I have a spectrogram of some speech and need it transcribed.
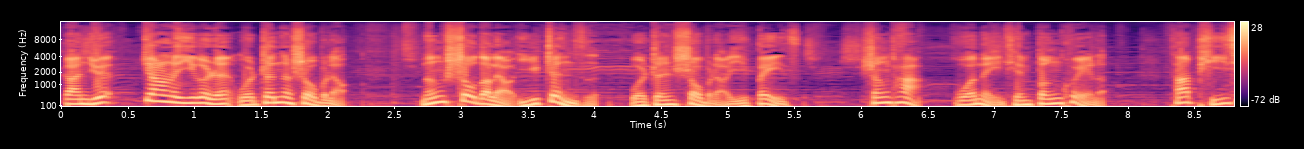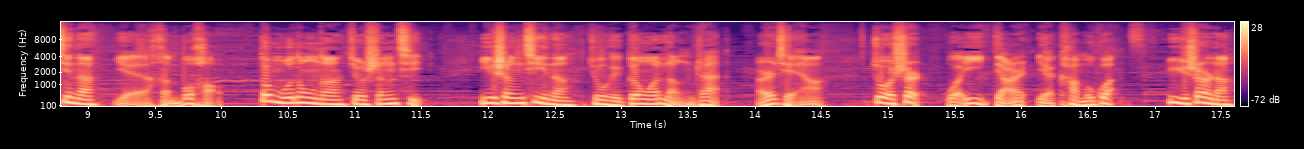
感觉这样的一个人我真的受不了。能受得了一阵子，我真受不了一辈子。生怕我哪天崩溃了。他脾气呢也很不好，动不动呢就生气，一生气呢就会跟我冷战，而且啊。做事儿我一点儿也看不惯，遇事儿呢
